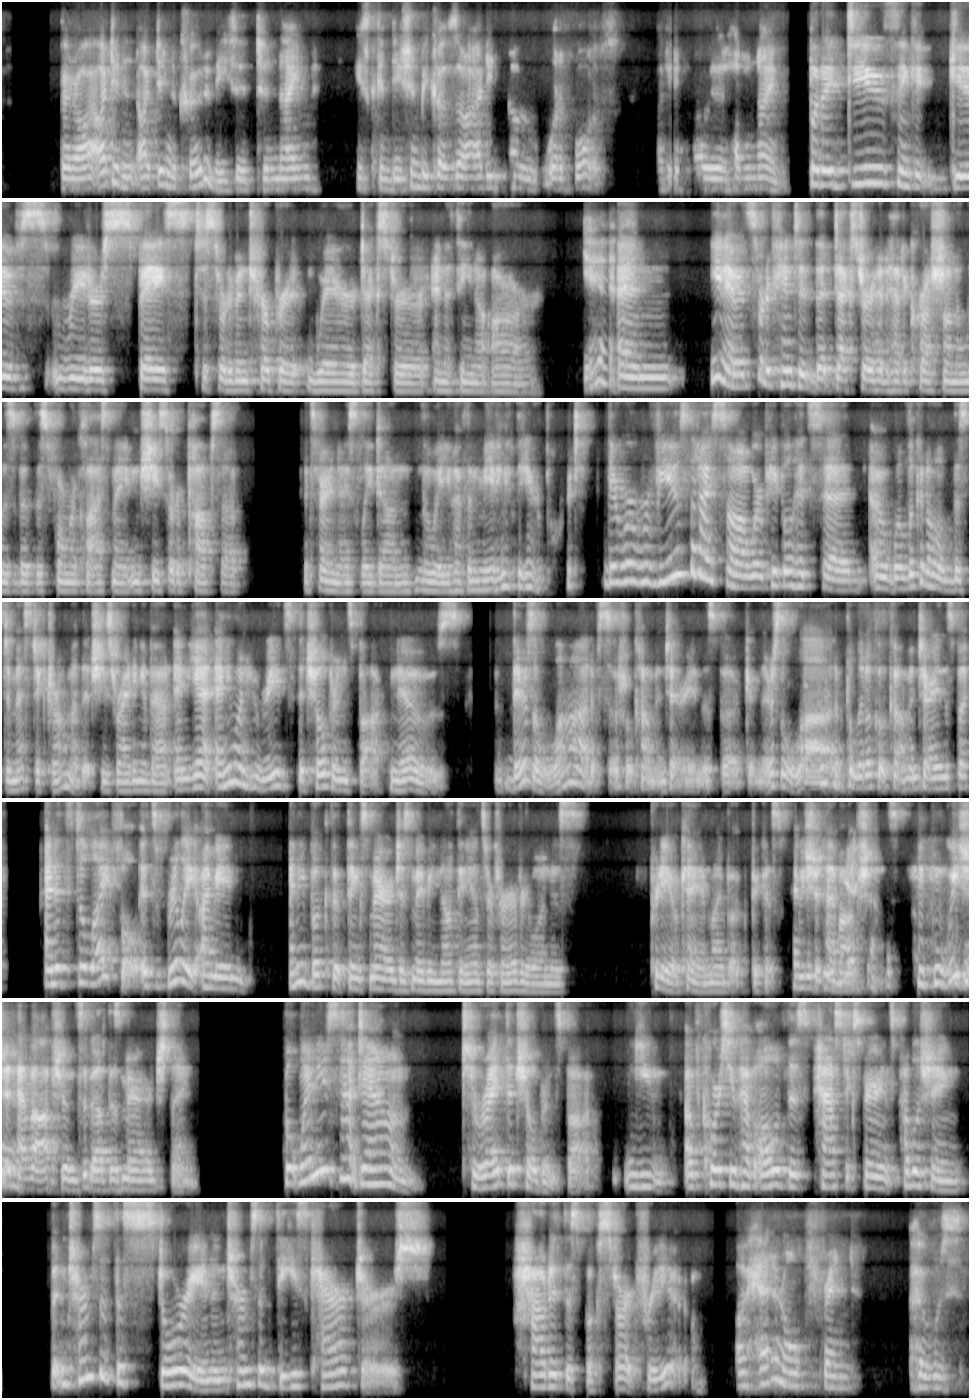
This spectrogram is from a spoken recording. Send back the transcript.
But I, I didn't. It didn't occur to me to, to name his condition because I didn't know what it was. I didn't know it had a name. But I do think it gives readers space to sort of interpret where Dexter and Athena are. Yeah. And, you know, it's sort of hinted that Dexter had had a crush on Elizabeth, this former classmate, and she sort of pops up it's very nicely done the way you have them meeting at the airport. There were reviews that I saw where people had said, oh, well, look at all this domestic drama that she's writing about. And yet, anyone who reads the children's Bach knows there's a lot of social commentary in this book, and there's a lot of political commentary in this book. And it's delightful. It's really, I mean, any book that thinks marriage is maybe not the answer for everyone is pretty okay in my book because we should have options. we should have options about this marriage thing. But when you sat down to write the children's Bach, you, of course, you have all of this past experience publishing. But in terms of the story and in terms of these characters, how did this book start for you? I had an old friend who was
